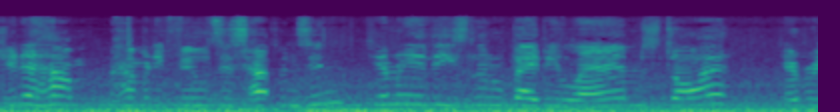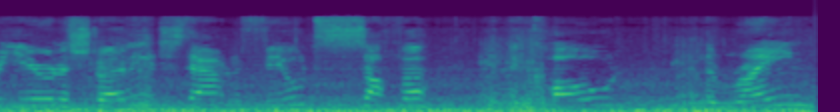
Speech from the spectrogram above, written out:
Do you know how, how many fields this happens in? Do you know how many of these little baby lambs die every year in Australia, just out in the fields, suffer in the cold and the rain?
